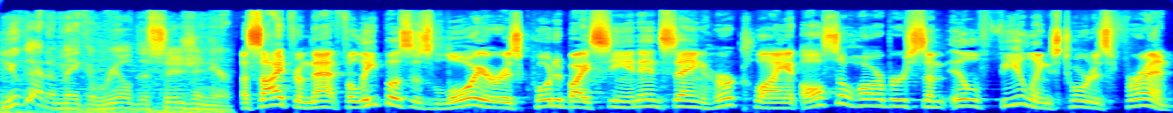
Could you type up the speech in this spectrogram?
you got to make a real decision here. Aside from that, Phillipos' lawyer is quoted by CNN saying her client also harbors some ill feelings toward his friend.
